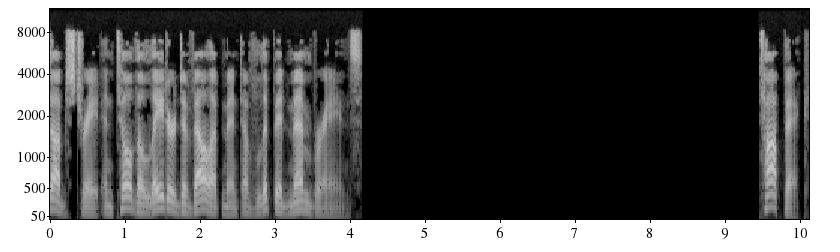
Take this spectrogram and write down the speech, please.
substrate until the later development of lipid membranes. Topic:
